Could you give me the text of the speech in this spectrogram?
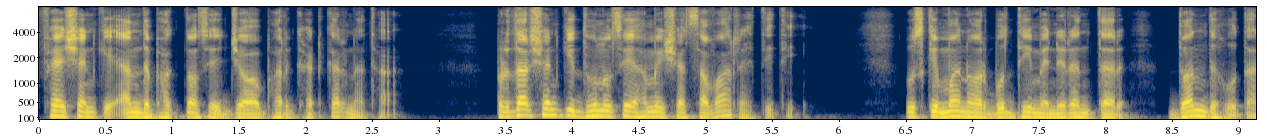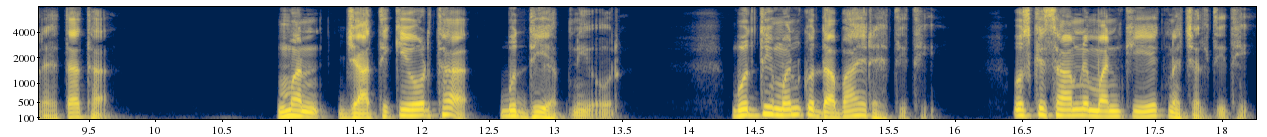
फ़ैशन के अंधभक्तों से जौ भर घटकर न था। प्रदर्शन की धुन उसे हमेशा सवार रहती थी। उसके मन और बुद्धि में निरंतर द्वंद्व होता रहता था। मन जाति की ओर था, बुद्धि अपनी ओर। बुद्धि मन को दबाए रहती थी। उसके सामने मन की एक न चलती थी।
